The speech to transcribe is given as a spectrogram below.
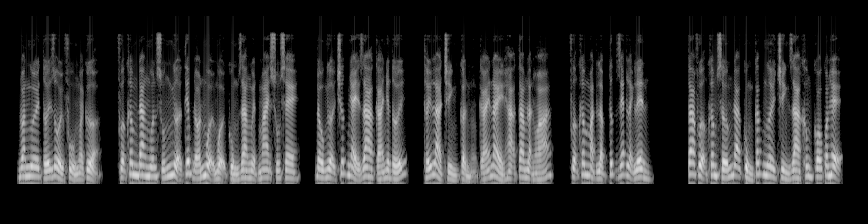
Đoàn ngươi tới rồi phủ ngoài cửa, Phượng Khâm đang muốn xuống ngựa tiếp đón muội muội cùng ra Nguyệt Mai xuống xe, đầu ngựa trước nhảy ra cá nhân tới, thấy là trình cẩn cái này hạ tam lạn hóa, phượng khâm mặt lập tức rét lạnh lên. Ta phượng khâm sớm đã cùng các ngươi trình ra không có quan hệ,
